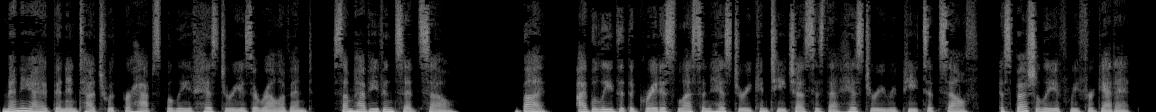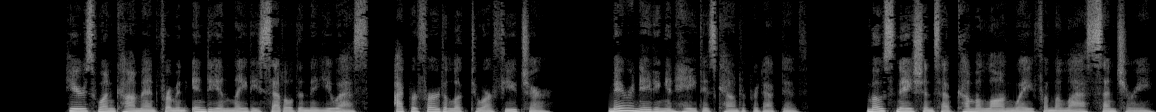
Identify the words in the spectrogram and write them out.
Many I have been in touch with perhaps believe history is irrelevant, some have even said so. But, I believe that the greatest lesson history can teach us is that history repeats itself, especially if we forget it. Here's one comment from an Indian lady settled in the US I prefer to look to our future. Marinating in hate is counterproductive. Most nations have come a long way from the last century.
